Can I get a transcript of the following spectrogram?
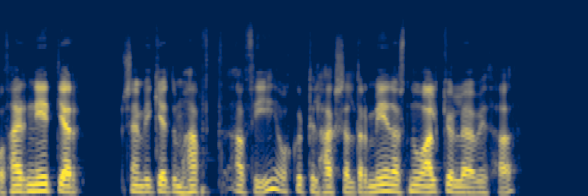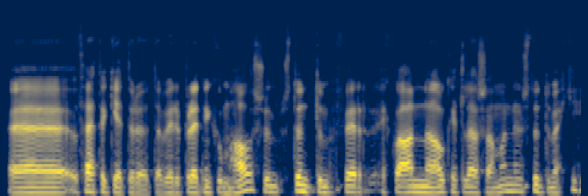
og er nýtjar sem við getum haft af því, okkur til hagsaldar miðast nú algjörlega við það. Uh, þetta getur auðvitað verið breytingum háð sem stundum fer eitthvað annað ágætlega saman en stundum ekki.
